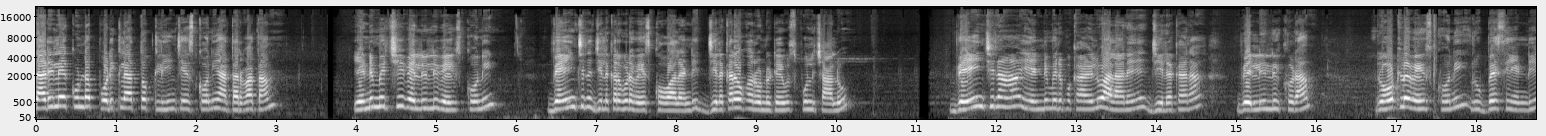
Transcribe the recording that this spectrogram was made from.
తడి లేకుండా పొడి క్లాత్తో క్లీన్ చేసుకొని ఆ తర్వాత ఎండుమిర్చి వెల్లుల్లి వేసుకొని వేయించిన జీలకర్ర కూడా వేసుకోవాలండి. జీలకర్ర ఒక రెండు టేబుల్ స్పూన్లు చాలు. వేయించిన ఎండుమిరపకాయలు అలానే జీలకర్ర వెల్లుల్లి కూడా రోట్లో వేసుకొని రుబ్బేసేయండి.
